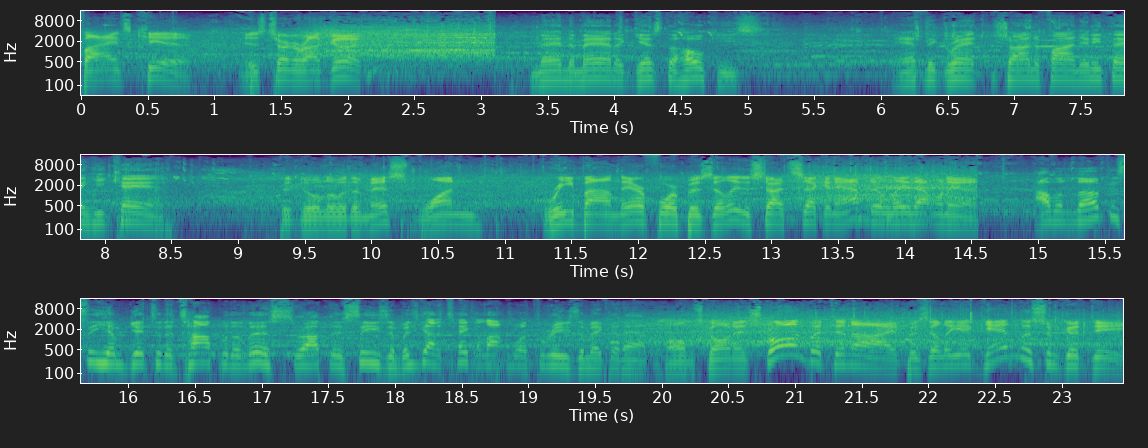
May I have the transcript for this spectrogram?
finds Kidd. His turnaround good. Man to man against the Hokies. Anthony Grant trying to find anything he can. Pedulla with a miss. One rebound there for Basile to start second half. They'll lay that one in. I would love to see him get to the top of the list throughout this season, but he's got to take a lot more threes to make that happen. Holmes going in strong but denied. Basile again with some good D.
